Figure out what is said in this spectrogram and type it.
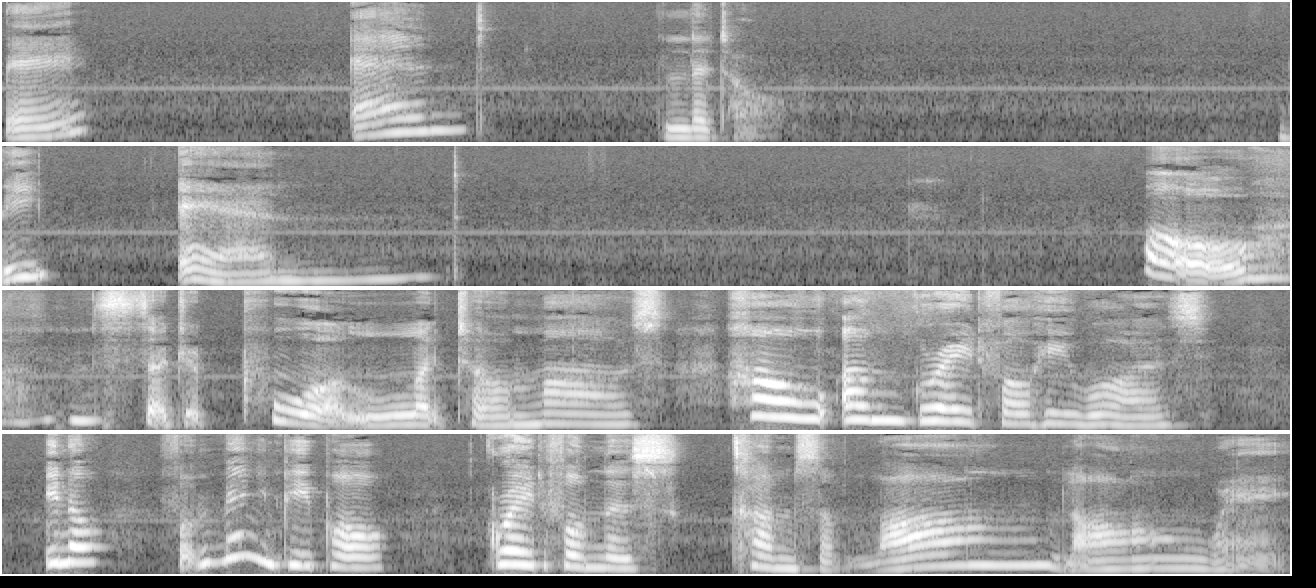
big and little. The end. Oh, such a poor little mouse. How ungrateful he was. You know, for many people, gratefulness comes a long, long way.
